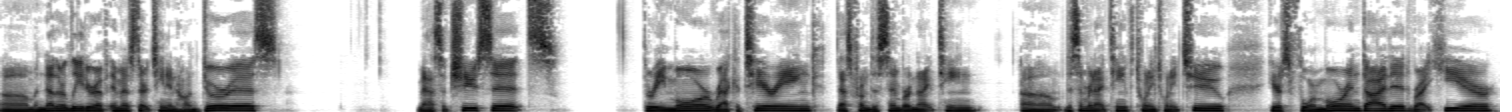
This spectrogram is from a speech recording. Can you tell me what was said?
Um, another leader of MS 13 in Honduras, Massachusetts. Three more racketeering. That's from December 19, um, December 19th, 2022. Here's four more indicted right here.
